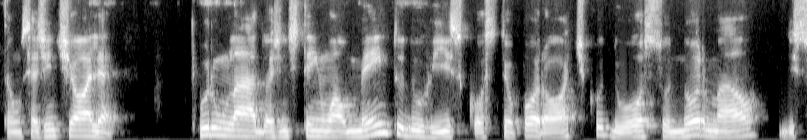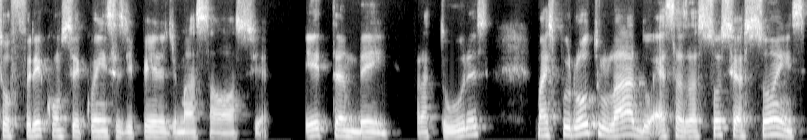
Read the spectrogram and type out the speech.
Então, se a gente olha, por um lado, a gente tem um aumento do risco osteoporótico do osso normal de sofrer consequências de perda de massa óssea e também fraturas, mas por outro lado, essas associações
